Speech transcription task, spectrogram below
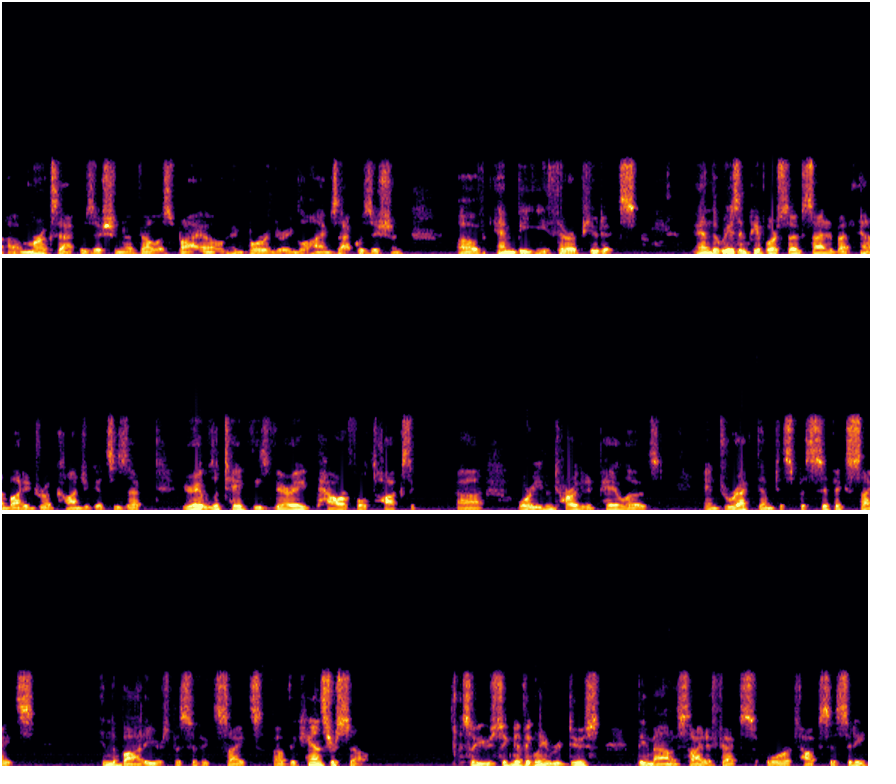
uh, Merck's acquisition of Velos Bio, and Boehringer Ingelheim's acquisition of NBE Therapeutics. And the reason people are so excited about antibody drug conjugates is that you're able to take these very powerful, toxic, uh, or even targeted payloads and direct them to specific sites in the body or specific sites of the cancer cell. So you significantly reduce the amount of side effects or toxicity,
